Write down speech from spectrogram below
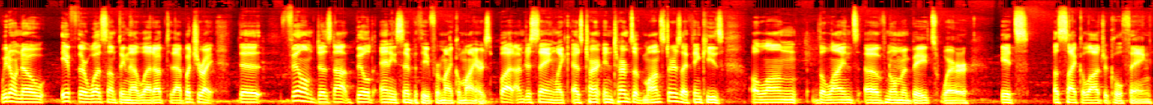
we don't know if there was something that led up to that. But you're right. The film does not build any sympathy for Michael Myers. But I'm just saying, like, as ter- in terms of monsters, I think he's along the lines of Norman Bates, where it's a psychological thing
